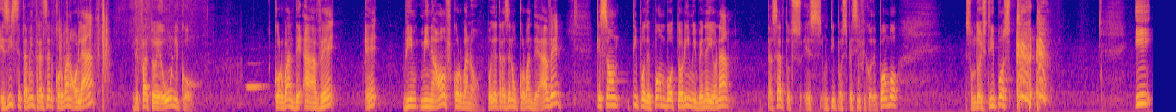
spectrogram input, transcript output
existe também trazer corbanolá, de fato é o único corban de ave, eh, Minaof Korbanó. Podía traer un corbán de ave, que son tipo de pombo, Torim y Beneyoná. ¿Está cierto? Es un tipo específico de pombo. Son dos tipos. y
